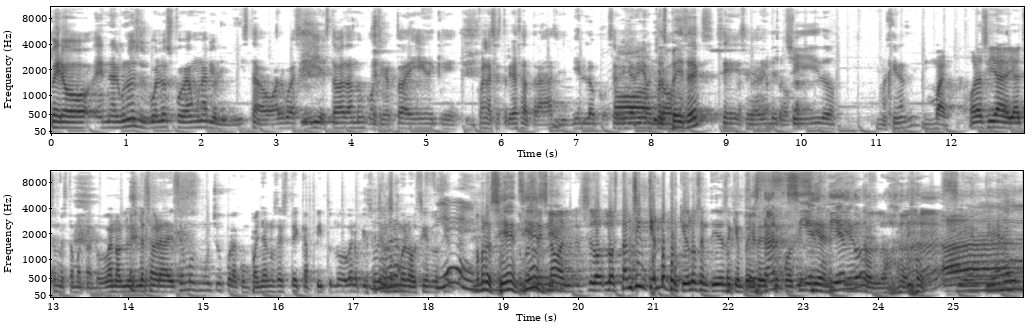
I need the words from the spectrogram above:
Pero en alguno de sus vuelos fue a una violinista o algo así. Y estaba dando un concierto ahí de que con las estrellas atrás y bien loco. Se veía Oh, bien ¿De pro. SpaceX? Sí, se veía bien Qué chido. Imagínate. Bueno, ahora sí ya, ya Edson me está matando. Bueno, les, les agradecemos mucho por acompañarnos a este capítulo, bueno, episodio Número número 100. lo siento. 100. Número 100, 100. No, lo, lo están sintiendo porque yo lo sentí desde que ¿Lo empecé están este podcast. sintiendo? Sintiéndolo. Ah,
